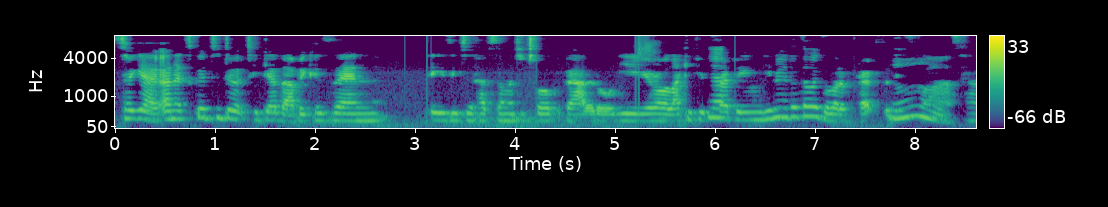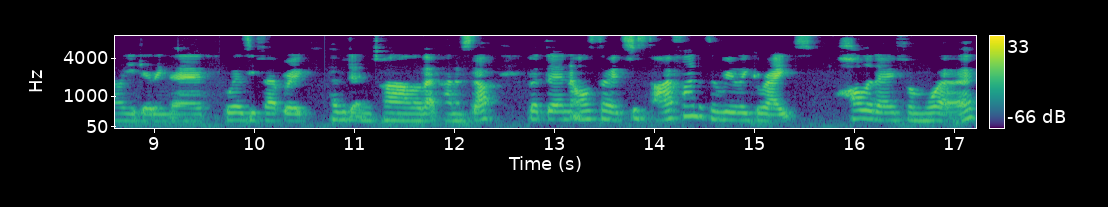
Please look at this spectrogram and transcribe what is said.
So yeah, and it's good to do it together because then it's easy to have someone to talk about it all year. Or like if you're Yeah. prepping, you know, there's always a lot of prep for this Mm. class. How are you getting there? Where's your fabric? Have you done your tile? All that kind of stuff. But then also, it's just I find it's a really great holiday from work,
